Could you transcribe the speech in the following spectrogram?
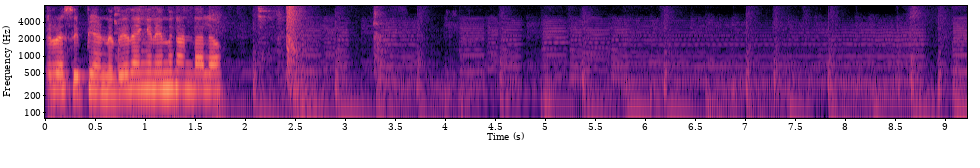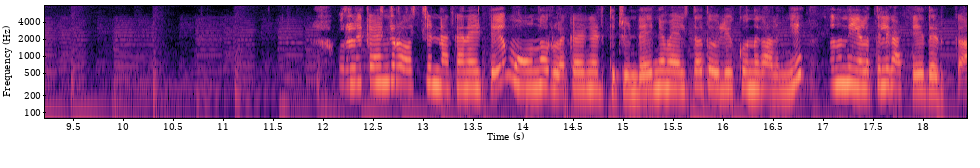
ഒരു റെസിപ്പിയാണിത് ഇതെങ്ങനെയെന്ന് കണ്ടാലോ? ഉരുളക്കിഴങ്ങ് റോസ്റ്റ് ഉണ്ടാക്കാനായിട്ട് മൂന്ന് ഉരുളക്കിഴങ്ങ് എടുത്തിട്ടുണ്ട്. ഇതിന്റെ മേലത്തെ തൊലിയൊക്കെ ഒന്ന് കളഞ്ഞ് ഒന്ന് നീളത്തിൽ കട്ട് ചെയ്തെടുക്കുക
